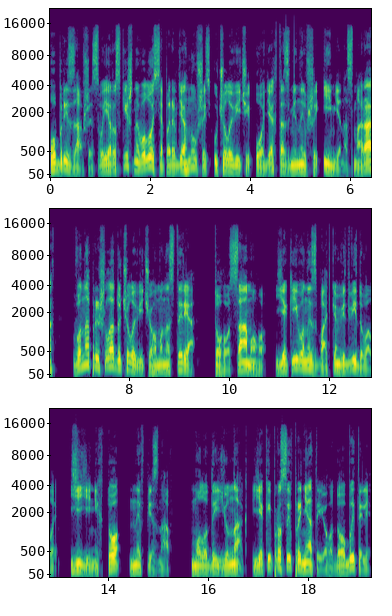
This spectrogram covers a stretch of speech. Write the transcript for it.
Обрізавши своє розкішне волосся, перевдягнувшись у чоловічий одяг та змінивши ім'я на смарагд, вона прийшла до чоловічого монастиря, того самого, який вони з батьком відвідували. Її ніхто не впізнав. Молодий юнак, який просив прийняти його до обителі,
